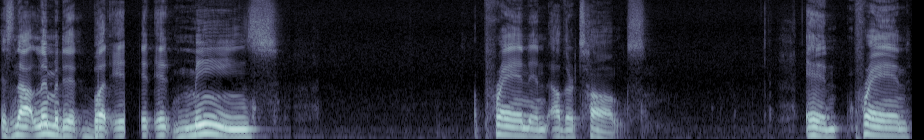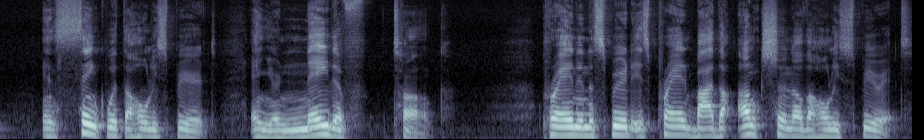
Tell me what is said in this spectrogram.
is not limited, but it, it, it means praying in other tongues and praying in sync with the Holy Spirit in your native tongue. Praying in the Spirit is praying by the unction of the Holy Spirit,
